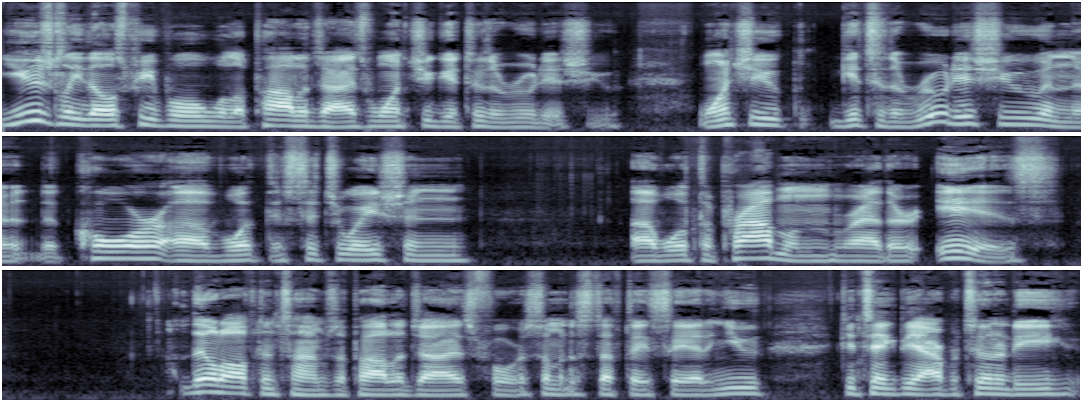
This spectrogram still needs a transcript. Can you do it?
usually those people will apologize once you get to the root issue once you get to the root issue and the, the core of what the situation, uh, what the problem rather is, they'll oftentimes apologize for some of the stuff they said. And you can take the opportunity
